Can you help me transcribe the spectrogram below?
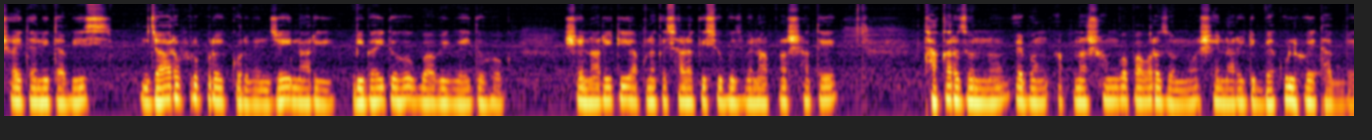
শয়তানি তাবিজ, যার উপর প্রয়োগ করবেন যেই নারী, বিবাহিত হোক বা অবিবাহিত হোক। সে নারীটি আপনাকে ছাড়া কিছু বুঝবে না। আপনার সাথে থাকার জন্য এবং আপনার সঙ্গ পাওয়ার জন্য সে নারীটি ব্যাকুল হয়ে থাকবে।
